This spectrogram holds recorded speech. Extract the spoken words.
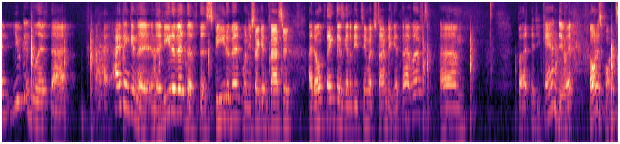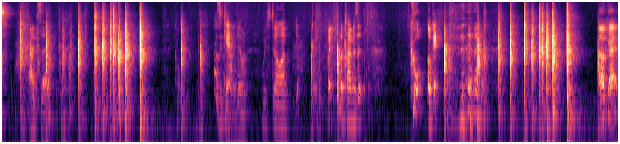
And you could lift that. I, I think in the in the heat of it, the the speed of it, when you start getting faster, I don't think there's going to be too much time to get that lift. Um, but if you can do it, bonus points. I'd say. Cool. How's the camera doing? Are we still on? Yeah, good. Wait, what time is it? Cool, okay. okay.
